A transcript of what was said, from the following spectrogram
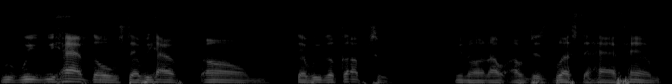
we, we, we have those that we have um, that we look up to, you know, and I, I'm just blessed to have him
